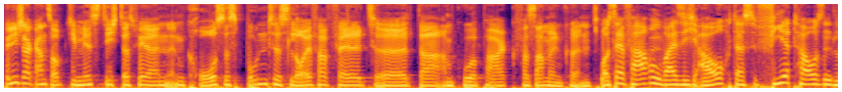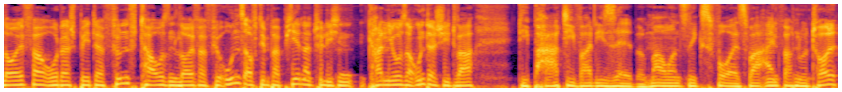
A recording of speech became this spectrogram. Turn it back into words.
bin ich da ganz optimistisch, dass wir ein, ein großes, buntes Läuferfeld äh, da am Kurpark versammeln können. Aus Erfahrung weiß ich auch, dass 4000 Läufer oder später 5000 Läufer für uns auf dem Papier natürlich ein grandioser Unterschied war. Die Party war dieselbe, machen wir uns nichts vor. Es war einfach nur toll.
